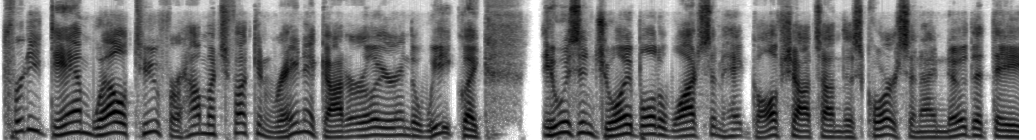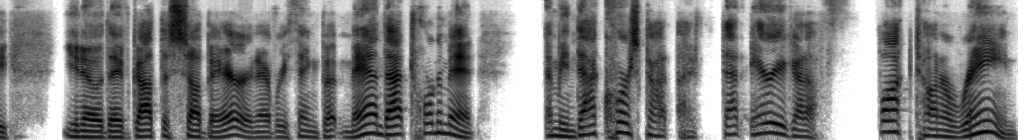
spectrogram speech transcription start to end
pretty damn well too for how much fucking rain it got earlier in the week. Like it was enjoyable to watch them hit golf shots on this course. And I know that they, you know, they've got the SubAir and everything, but man, that tournament, I mean, that course got a, that area got a fuck ton of rain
